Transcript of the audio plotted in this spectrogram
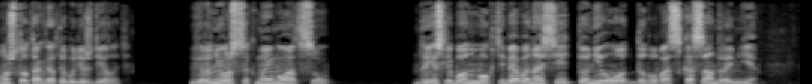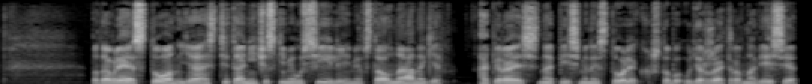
Ну что тогда ты будешь делать? Вернешься к моему отцу? Да если бы он мог тебя выносить, то не отдал бы вас с Кассандрой мне. Подавляя стон, я с титаническими усилиями встал на ноги, опираясь на письменный столик, чтобы удержать равновесие,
